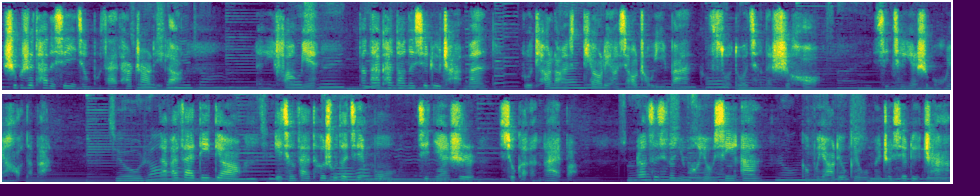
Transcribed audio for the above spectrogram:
是不是他的心已经不在他这里了？另一方面，当他看到那些绿茶们如跳梁跳梁小丑一般自作多情的时候，心情也是不会好的吧。哪怕再低调，也请在特殊的节目、纪念日秀个恩爱吧，让自己的女朋友心安。更不要留给我们这些绿茶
